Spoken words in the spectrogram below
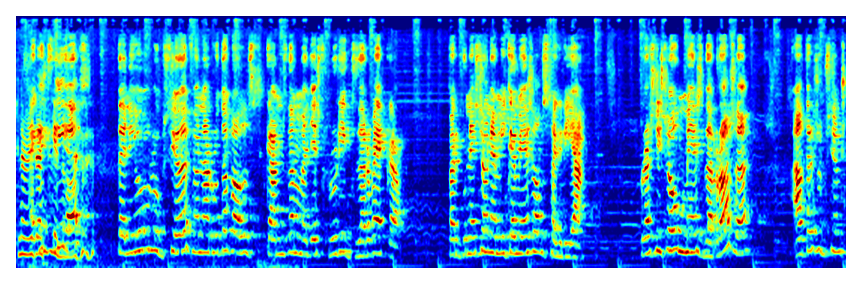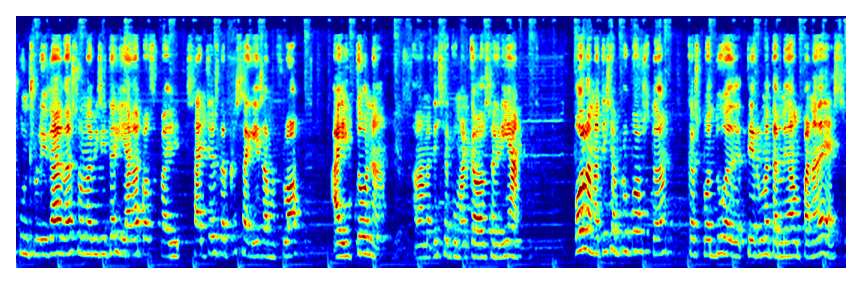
La veritat Aquests que no. dies teniu l'opció de fer una ruta pels camps d'ametllers florits d'Arbeca per conèixer una mica més el Segrià. Però si sou més de rosa, altres opcions consolidades són la visita guiada pels paisatges de presseguers en flor a Aitona, a la mateixa comarca del Segrià, o la mateixa proposta que es pot dur a terme també al Penedès,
